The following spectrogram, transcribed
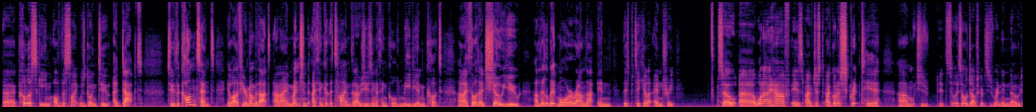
uh, colour scheme of the site was going to adapt to the content. Well, if you remember that, and I mentioned, I think at the time that I was using a thing called median cut, and I thought I'd show you a little bit more around that in this particular entry. So uh, what I have is I've just I've got a script here, um, which is it's it's all JavaScript. It's written in Node,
